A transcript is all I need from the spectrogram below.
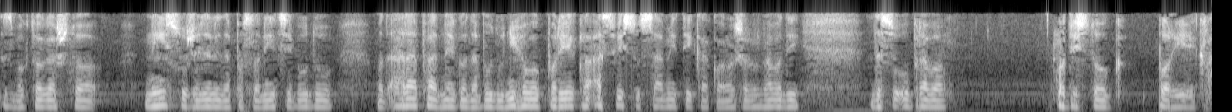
zbog toga što nisu željeli da poslanici budu od Arapa nego da budu njihovog porijekla a svi su sami ti, kako Alšanu navodi da su upravo od istog porijekla.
